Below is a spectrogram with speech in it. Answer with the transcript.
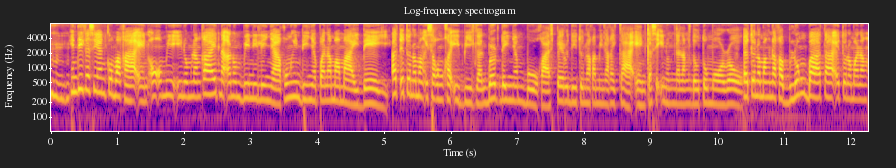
hindi kasi yan kumakain o umiinom ng kahit na anong binili niya kung hindi niya pa na day. At ito namang isa kong kaibigan, birthday niyang bukas pero dito na kami nakikain kasi inom na lang daw tomorrow. Ito namang nakablong bata, ito naman ang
